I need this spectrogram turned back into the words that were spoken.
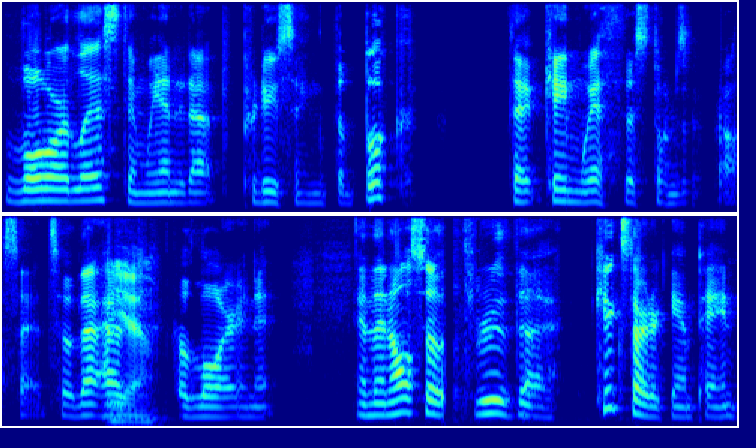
lore list and we ended up producing the book that came with the Storms of set. So that had Yeah. the lore in it. And then also through the Kickstarter campaign,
